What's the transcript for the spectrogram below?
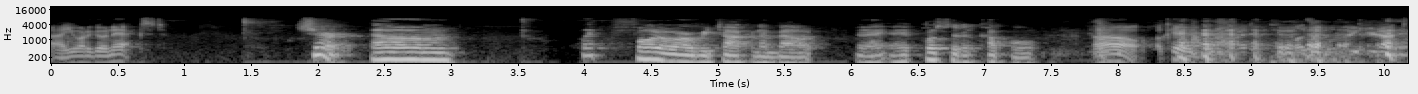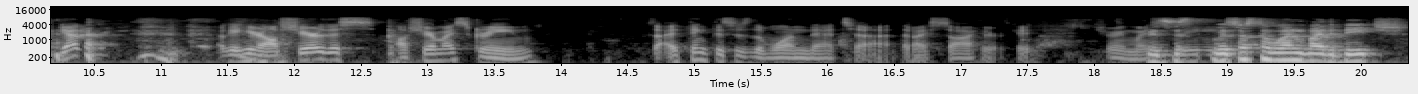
uh, you want to go next? Sure. Um, what photo are we talking about? I, I posted a couple. Oh, okay. Let's we'll figure it out together. Okay, here I'll share this. I'll share my screen. 'Cause I think this is the one that uh, that I saw here. Okay, sharing my Was this, was this the one by the beach?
